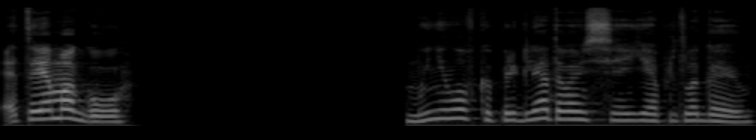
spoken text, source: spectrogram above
«Это я могу!» Мы неловко приглядываемся, и я предлагаю.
